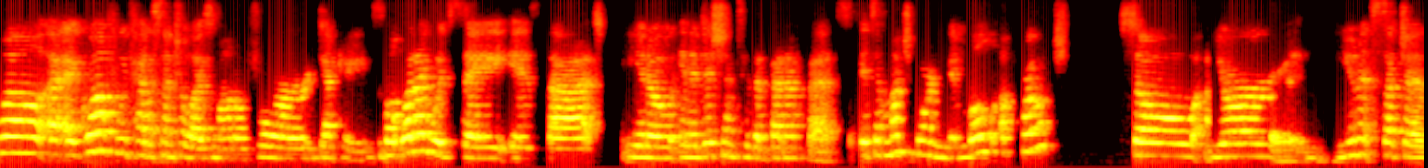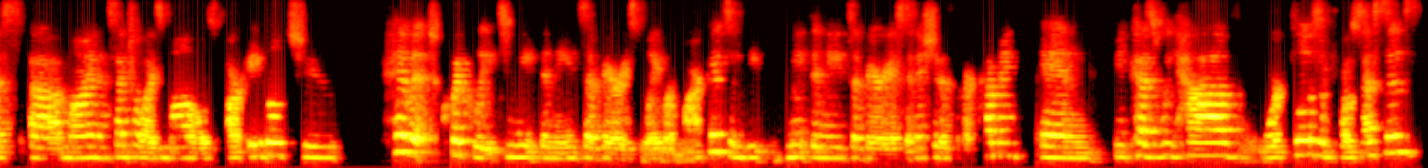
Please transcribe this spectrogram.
Well, at Guelph, we've had a centralized model for decades. But what I would say is that, you know, in addition to the benefits, it's a much more nimble approach. So your units such as uh, mine and centralized models are able to pivot quickly to meet the needs of various labor markets and be, meet the needs of various initiatives that are coming. And because we have workflows and processes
